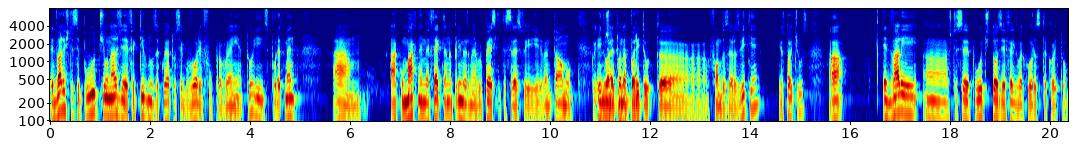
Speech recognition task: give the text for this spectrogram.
едва ли ще се получи онази ефективност, за която се говори в управлението и според мен, а, ако махнем ефекта, например, на европейските средства и евентуално Които идването чакаме. на парите от а, Фонда за развитие и устойчивост, а, едва ли а, ще се получи този ефект върху ръста, който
